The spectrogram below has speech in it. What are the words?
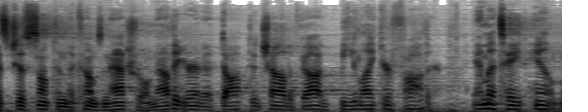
It's just something that comes natural. Now that you're an adopted child of God, be like your father, imitate him.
